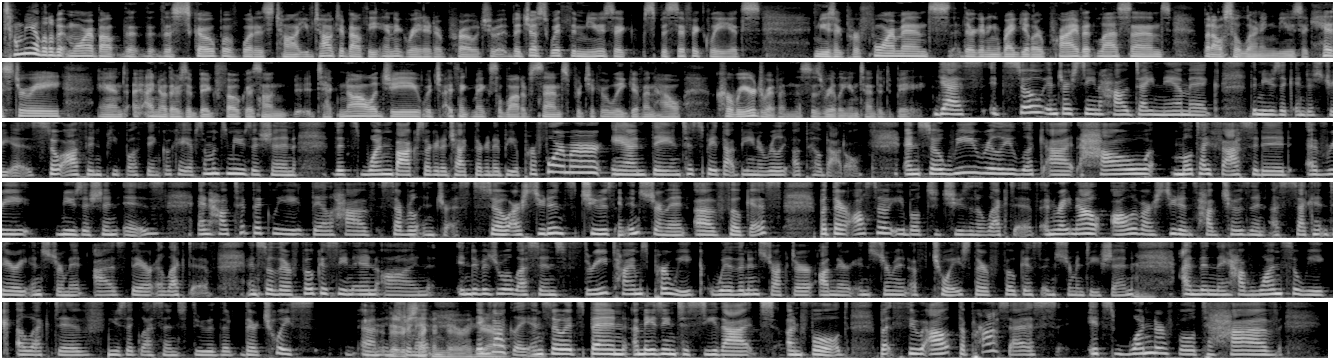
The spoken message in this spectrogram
Tell me a little bit more about the, the, the, scope of what is taught. You've talked about the integrated approach, but just with the music specifically, it's music performance. They're getting regular private lessons, but also learning music history. And I know there's a big focus on uh, technology, which I think makes a lot of sense, particularly given how career driven this is really intended to be. Yes, it's so interesting how dynamic the music industry is. So often people think, okay, if someone's a musician, that's one box they're going to check, they're going to be a performer, and they anticipate that being a really uphill battle. And so we really look at how multifaceted every musician is and how typically they'll have several interests. So our students choose an instrument of focus, but they're also able to choose an elective. And right now, all of our students have chosen a secondary instrument as their elective. And so they're focusing in on individual lessons three times per week with an instructor on their instrument of choice, their focus instrumentation. Mm-hmm. And then they have once a week elective music lessons through the, their choice um, instrument. secondary. Exactly. Yeah. And so it's been amazing to see that unfold. But throughout the process, it's wonderful to have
